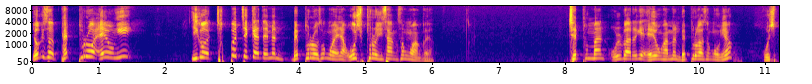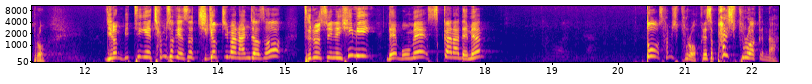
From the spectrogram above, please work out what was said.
여기서 100% 애용이 이거 첫 번째까지 되면 몇 프로 성공하냐? 50% 이상 성공한 거예요. 제품만 올바르게 애용하면 몇 프로가 성공해요? 50%. 이런 미팅에 참석해서 지겹지만 앉아서 들을 수 있는 힘이 내 몸에 습관화되면 30% 그래서 80%가 끝나.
